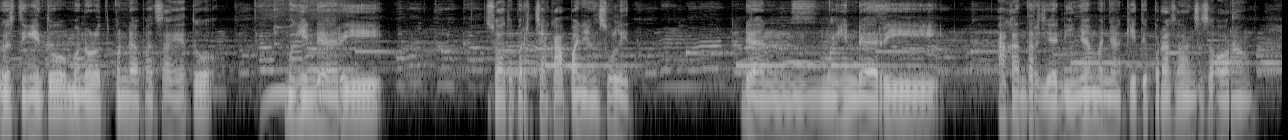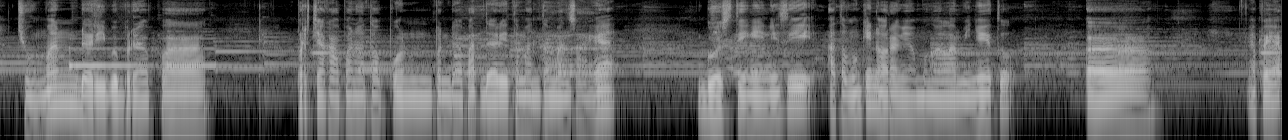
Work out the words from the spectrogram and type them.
ghosting itu menurut pendapat saya itu menghindari suatu percakapan yang sulit dan menghindari akan terjadinya menyakiti perasaan seseorang. Cuman dari beberapa percakapan ataupun pendapat dari teman-teman saya, ghosting ini sih atau mungkin orang yang mengalaminya itu uh, apa ya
